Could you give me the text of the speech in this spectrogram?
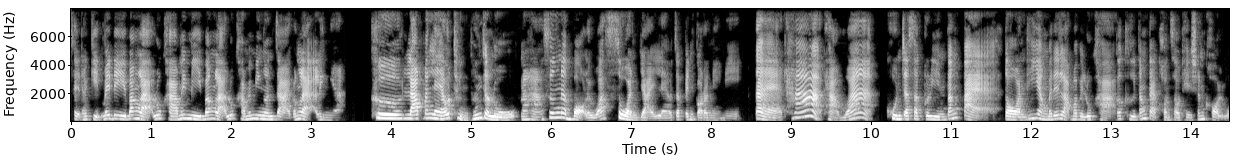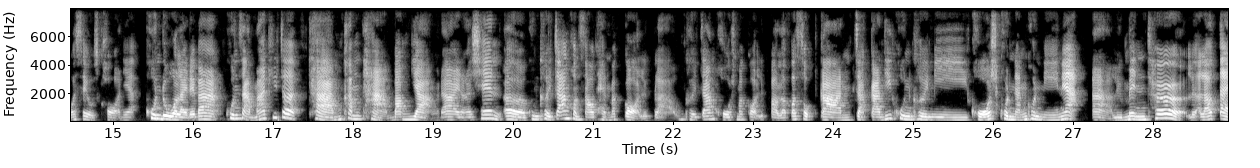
เศรษฐกิจไม่ดีบ้างละลูกค้าไม่มีบ้างละลูกค้าไม่มีเงินจ่ายบ้างละอะไรเงี้ยคือรับมาแล้วถึงเพิ่งจะรู้นะคะ ซึ่งนะบอกเลยว่าส่วนใหญ่แล้วจะเป็นกรณีนี้ แต่ถ้าถามว่าคุณจะสกรีนตั้งแต่ ตอนที่ยังไม่ได้รับมาเป็นลูกค้าก็คือตั้งแต่ consultation call หรือว่า sales call เนี่ยคุณดูอะไรได้บ้าง คุณสามารถที่จะถามคำถามบางอย่างได้นะคะเช่นเออคุณเคยจ้าง consultant มาก่อนหรือเปล่า คุณเคยจ้างโค้ชมาก่อนหรือเปล่าแล้วประสบการณ์ จากการที่คุณเคยมีโค้ชคนนั้นคนนี้เนี่ยอ่าหรือ mentor หรือแล้วแต่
